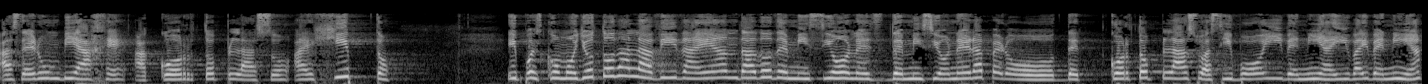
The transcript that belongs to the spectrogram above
hacer un viaje a corto plazo a Egipto. Y pues como yo toda la vida he andado de misiones, de misionera, pero de corto plazo, así voy y venía, iba y venía,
